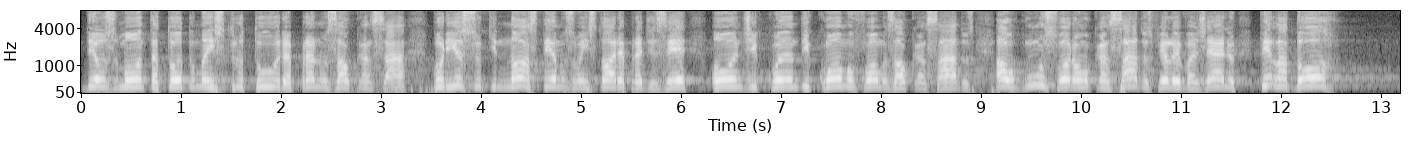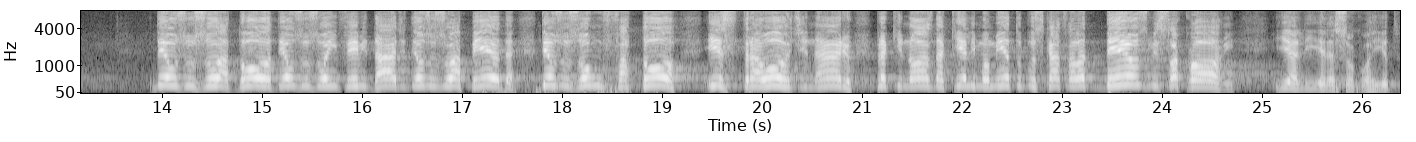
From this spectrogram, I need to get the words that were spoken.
Deus monta toda uma estrutura para nos alcançar. Por isso que nós temos uma história para dizer onde, quando e como fomos alcançados. Alguns foram alcançados pelo Evangelho pela dor. Deus usou a dor, Deus usou a enfermidade, Deus usou a perda, Deus usou um fator extraordinário para que nós naquele momento buscássemos falar, Deus me socorre. E ali ele é socorrido.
